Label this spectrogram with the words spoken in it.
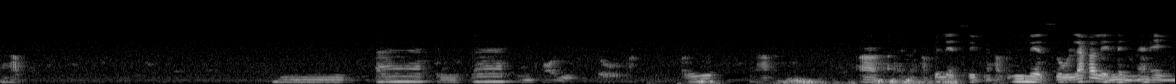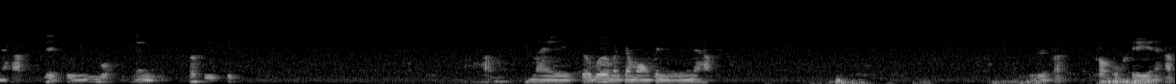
นะครับแซดเป็นแซดผมขอดูตัวปึ๊บนะครับอ่านะครับเป็นเลทสิบนะครับคือเลทศูนย์แล้วก็เลทหนึ่งนั่นเองนะครับเลทศูนย์บวกหนึ่งก็คือสิบ ในเซิร์ฟเวอร์มันจะมองเป็นอย่างนี้นะครับเลยก็ก็โอเคนะครับ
